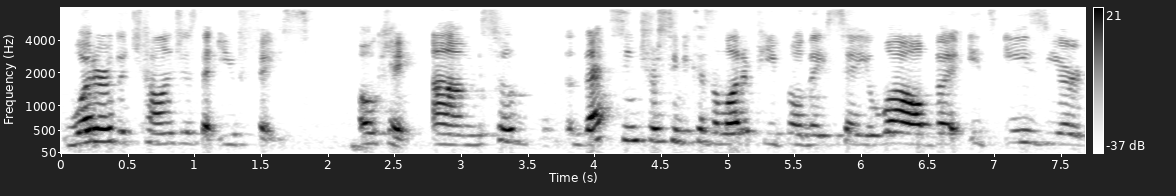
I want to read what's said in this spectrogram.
What are the challenges that you face? Okay um, so that's interesting because a lot of people they say well but it's easier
